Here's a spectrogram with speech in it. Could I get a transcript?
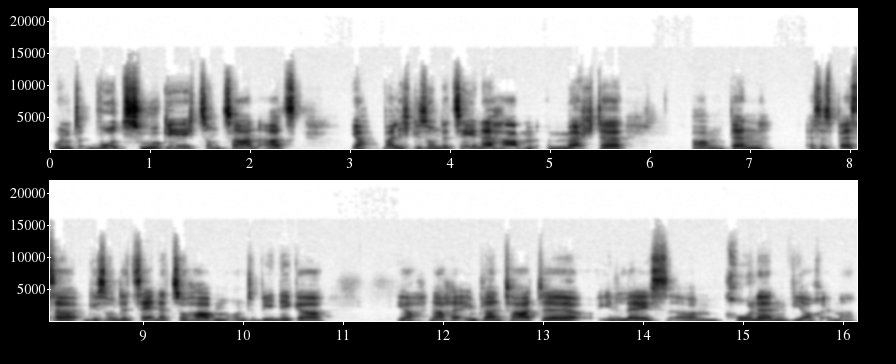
Und wozu gehe ich zum Zahnarzt? Ja, weil ich gesunde Zähne haben möchte, ähm, denn es ist besser, gesunde Zähne zu haben und weniger ja, nachher Implantate, Inlays, ähm, Kronen, wie auch immer.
